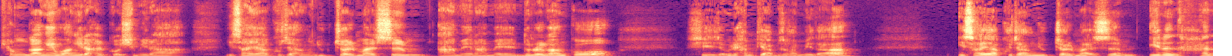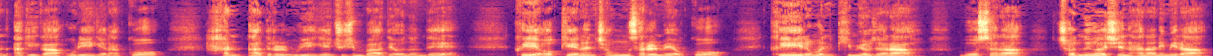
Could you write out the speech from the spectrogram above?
평강의 왕이라 할 것임이라. 이사야 9장 6절 말씀. 아멘 아멘. 눈을 감고 시작. 우리 함께 암송합니다. 이사야 9장 6절 말씀. 이는 한 아기가 우리에게 낳고 한 아들을 우리에게 주신 바 되었는데 그의 어깨에는 정사를 메었고 그의 이름은 기묘자라 모사라 전능하신 하나님이라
